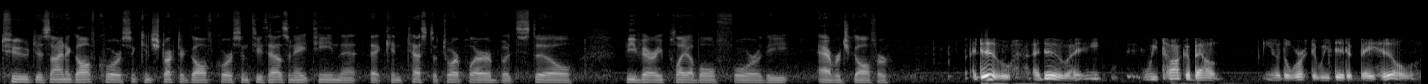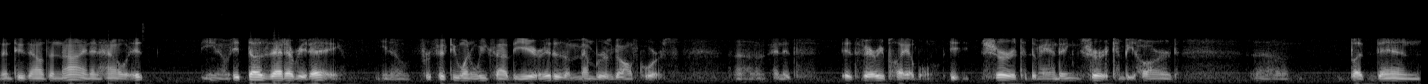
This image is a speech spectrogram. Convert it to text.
to design a golf course and construct a golf course in 2018 that, that can test a tour player but still be very playable for the average golfer? I do. I do. I, we talk about you know the work that we did at Bay Hill in 2009 and how it you know it does that every day. You know, for 51 weeks out of the year, it is a members golf course, uh, and it's it's very playable. It, sure, it's demanding. Sure, it can be hard, uh, but then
